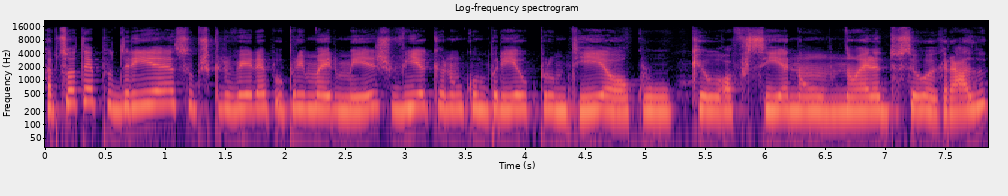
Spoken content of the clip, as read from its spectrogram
a pessoa até poderia subscrever o primeiro mês, via que eu não cumpria o que prometia ou que o que eu oferecia não, não era do seu agrado,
